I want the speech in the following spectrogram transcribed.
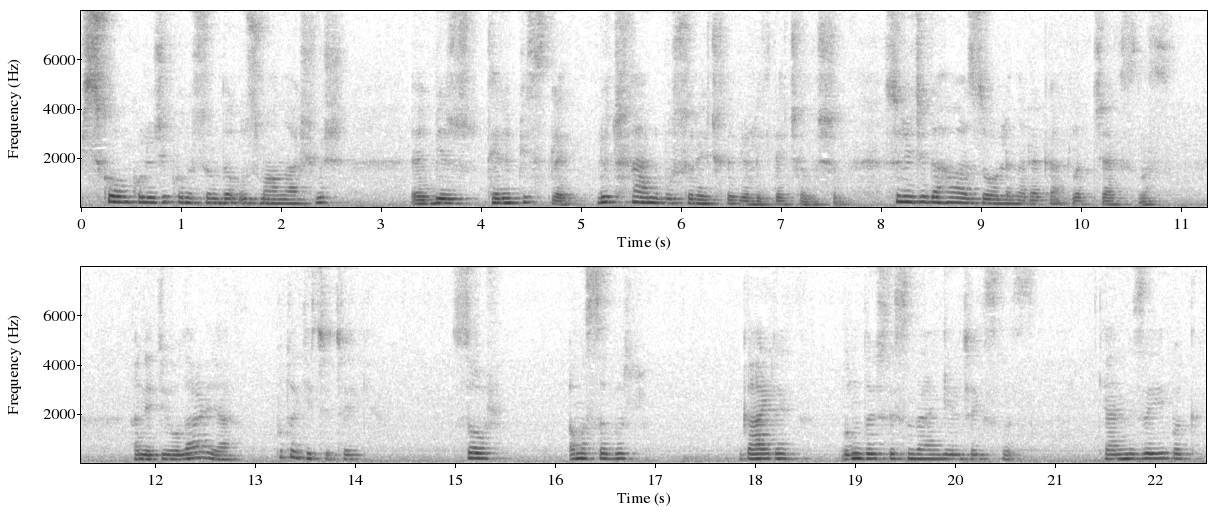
Psikoonkoloji konusunda uzmanlaşmış e, bir terapistle lütfen bu süreçte birlikte çalışın. Süreci daha az zorlanarak atlatacaksınız. Hani diyorlar ya bu da geçecek. Zor ama sabır, gayret bunun da üstesinden geleceksiniz. Kendinize iyi bakın.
